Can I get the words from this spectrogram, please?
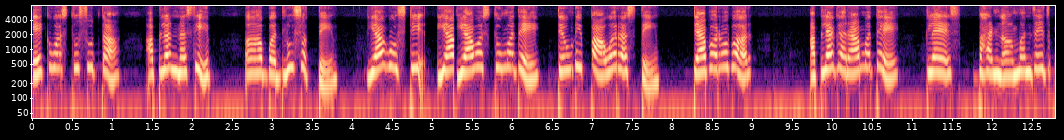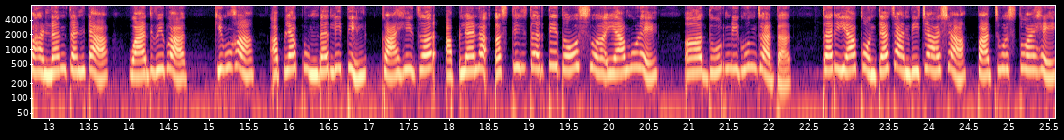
एक वस्तू सुद्धा आपलं नसीब बदलू शकते. या गोष्टी या या वस्तूमध्ये तेवढी पावर असते. त्याबरोबर आपल्या घरामध्ये क्लेश भांडण म्हणजेच भांडण तंटा वादविवाद किंवा आपल्या कुंडलीतील काही जर आपल्याला असतील तर ते दोष यामुळे दूर निघून जातात. तर या कोणत्या चांदीच्या अशा पाच वस्तू आहे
